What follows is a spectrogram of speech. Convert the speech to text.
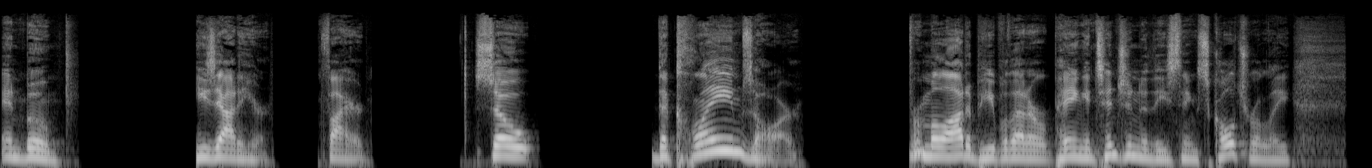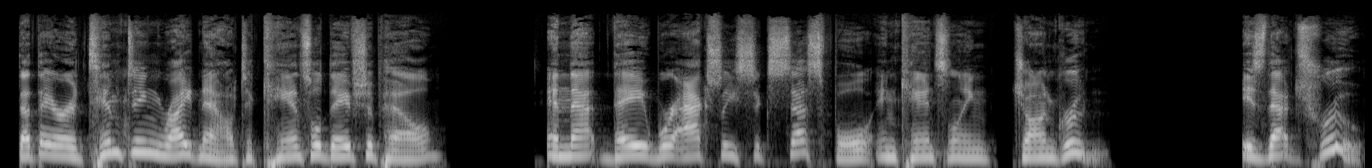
and boom, he's out of here, fired. So the claims are from a lot of people that are paying attention to these things culturally that they are attempting right now to cancel Dave Chappelle and that they were actually successful in canceling Jon Gruden. Is that true?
